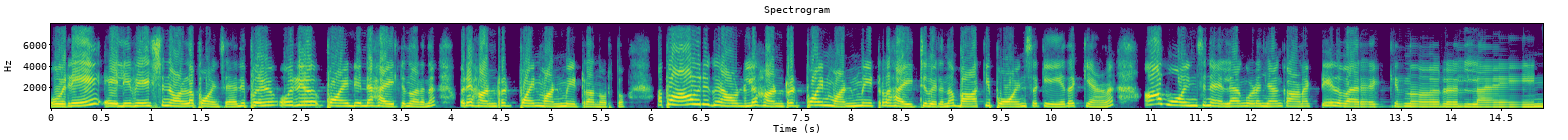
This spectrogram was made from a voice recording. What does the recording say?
ഒരേ എലിവേഷൻ ഉള്ള പോയിന്റ്സ് അതായത് ഇപ്പോൾ ഒരു പോയിന്റിന്റെ ഹൈറ്റ് എന്ന് പറയുന്നത് ഒരു ഹൺഡ്രഡ് പോയിന്റ് വൺ മീറ്റർ ആണെന്ന് ഓർത്തു. അപ്പൊ ആ ഒരു ഗ്രൗണ്ടിൽ hundred point one metre height വരുന്ന ബാക്കി പോയിന്റ്സ് ഒക്കെ ഏതൊക്കെയാണ്? ആ പോയിന്റ്സിനെ എല്ലാം കൂടെ ഞാൻ കണക്ട് ചെയ്ത് വരയ്ക്കുന്ന ഒരു ലൈൻ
